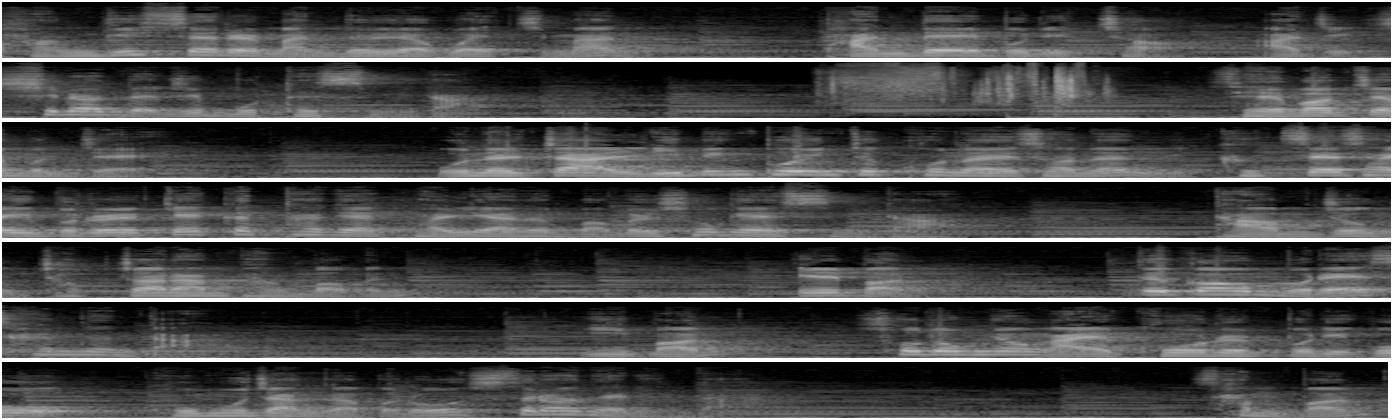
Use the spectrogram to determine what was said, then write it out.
방귀세를 만들려고 했지만 반대에 부딪혀 아직 실현되지 못했습니다. 세 번째 문제. 오늘자 리빙 포인트 코너에서는 극세 사 이불을 깨끗하게 관리하는 법을 소개했습니다. 다음 중 적절한 방법은 1번 뜨거운 물에 삶는다. 2번 소독용 알코올을 뿌리고 고무장갑으로 쓸어내린다. 3번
